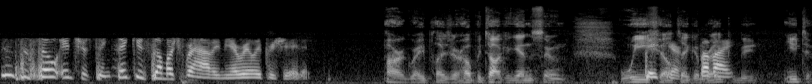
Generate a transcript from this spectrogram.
this is so interesting. Thank you so much for having me. I really appreciate it. Our great pleasure. Hope we talk again soon. We Take shall care. take a Bye-bye. break. You too.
